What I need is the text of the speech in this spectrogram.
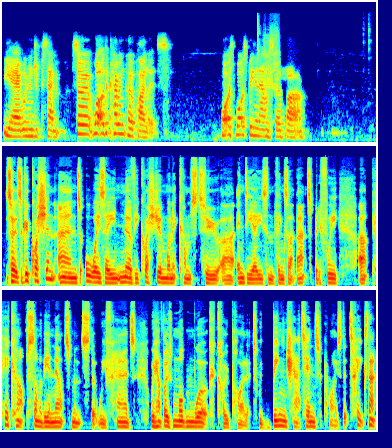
Yeah, one hundred percent. So, what are the current Copilots? What has what's been announced so far? So it's a good question and always a nervy question when it comes to uh, NDAs and things like that. But if we uh, pick up some of the announcements that we've had, we have those modern work co-pilots with Bing Chat Enterprise that takes that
